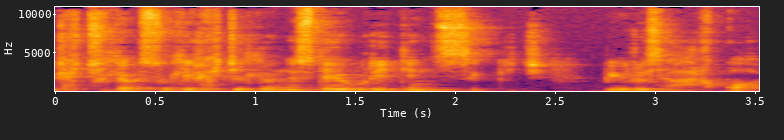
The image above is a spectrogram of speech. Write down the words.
эрхчлөө эсвэл эрхчлөөнөөс дээгүр эдийн засаг гэж би ерөөсөө харахгүй.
